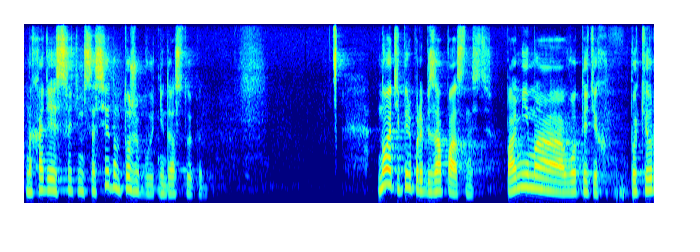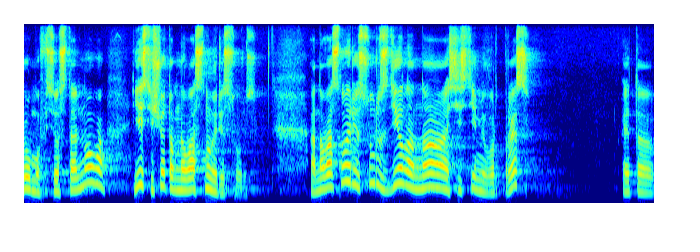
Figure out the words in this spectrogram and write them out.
находясь с этим соседом, тоже будет недоступен. Ну а теперь про безопасность. Помимо вот этих покерумов и все остального, есть еще там новостной ресурс. А новостной ресурс сделан на системе WordPress. Это,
